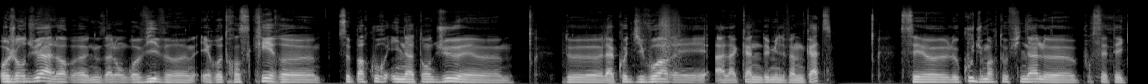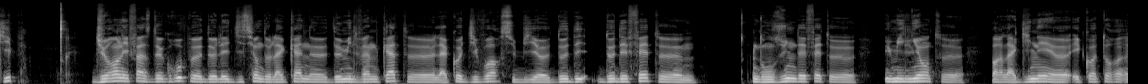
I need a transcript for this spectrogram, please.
Aujourd'hui, alors, euh, nous allons revivre euh, et retranscrire euh, ce parcours inattendu de la Côte d'Ivoire à la Cannes 2024. C'est le coup du marteau final pour cette équipe. Durant les phases de groupe de l'édition de la Cannes 2024, euh, la Côte d'Ivoire subit deux, deux défaites, dont une défaite humiliante par la Guinée équator-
